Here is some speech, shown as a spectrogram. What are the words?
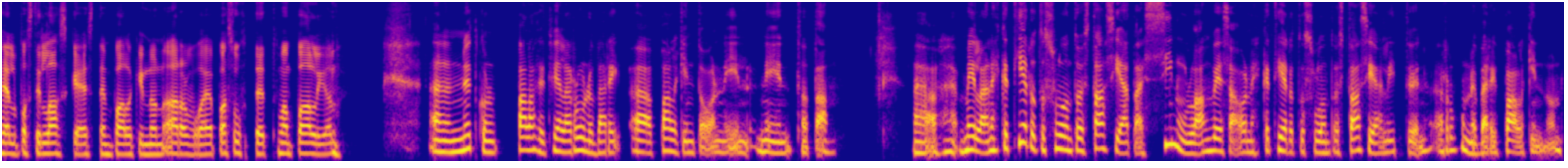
helposti laskee sitten palkinnon arvoa jopa suhteettoman paljon. Nyt kun palasit vielä Runeberg-palkintoon, niin, niin tota, meillä on ehkä tiedotusluontoista asiaa, tai sinulla Vesa on ehkä tiedotusluontoista asiaa liittyen Runeberg-palkinnon,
